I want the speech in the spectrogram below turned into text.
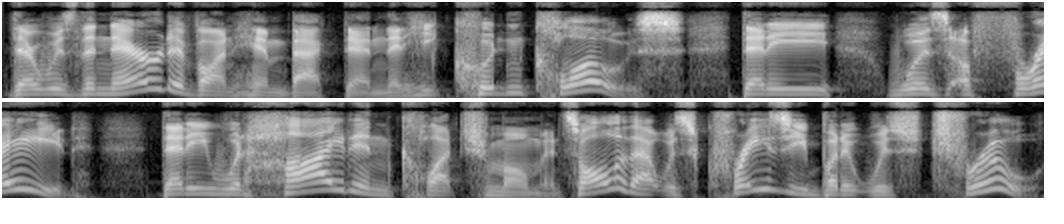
there was the narrative on him back then that he couldn't close, that he was afraid that he would hide in clutch moments. All of that was crazy, but it was true.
